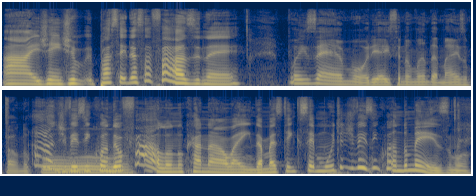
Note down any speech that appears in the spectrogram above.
Ai, gente, passei dessa fase, né? Pois é, amor. E aí, você não manda mais um pau no cu? Ah, de vez em quando eu falo no canal ainda, mas tem que ser muito de vez em quando mesmo.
